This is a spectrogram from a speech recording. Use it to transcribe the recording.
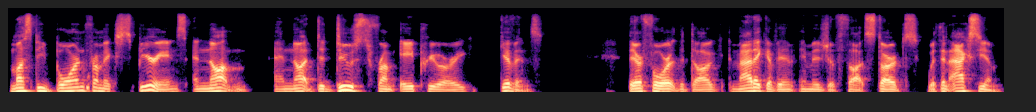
must be born from experience and not and not deduced from a priori givens. Therefore, the dogmatic of image of thought starts with an axiom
